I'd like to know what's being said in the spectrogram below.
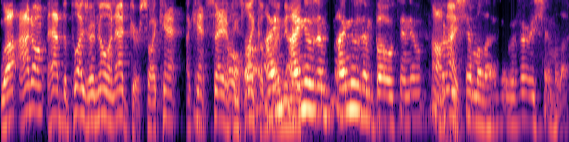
Well, I don't have the pleasure of knowing Edgar, so I can't. I can't say if Oh, he's like him. I, I mean, I I- knew them. I knew them both, and they were Oh, very nice. similar. They were very similar.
